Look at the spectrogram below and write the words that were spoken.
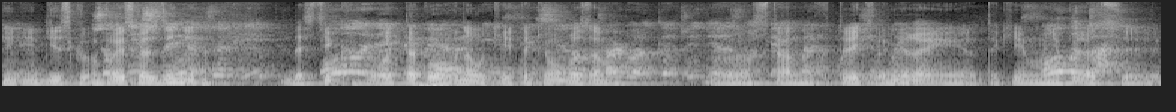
индийского происхождения достиг вот такого в науке. И таким образом в странах третьего мира и такие манипуляции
